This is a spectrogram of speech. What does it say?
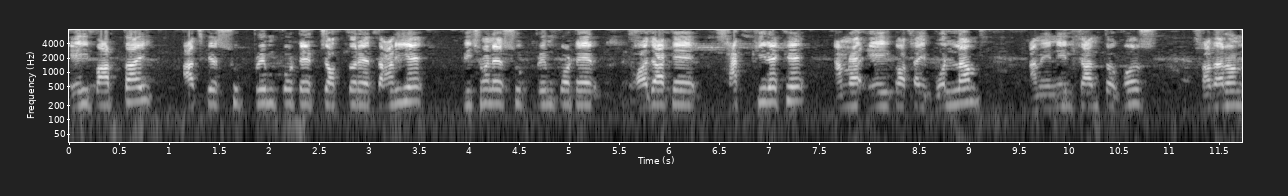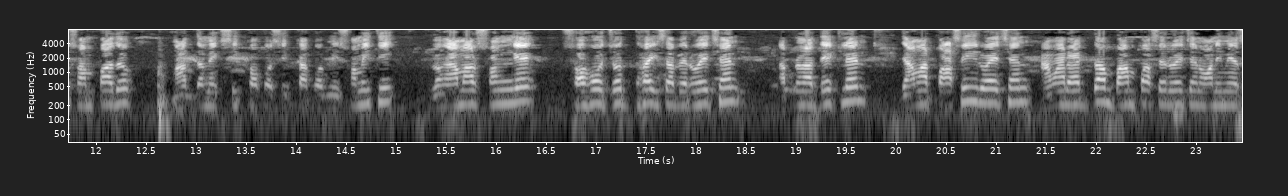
এই বার্তাই আজকে সুপ্রিম কোর্টের চত্বরে দাঁড়িয়ে, পিছনে সুপ্রিম কোর্টের ধ্বজাকে সাক্ষী রেখে আমরা এই কথাই বললাম। আমি নীলকান্ত ঘোষ, সাধারণ সম্পাদক, মাধ্যমিক শিক্ষক ও শিক্ষাকর্মী সমিতি। এবং আমার সঙ্গে সহযোদ্ধা হিসাবে রয়েছেন। আপনারা দেখলেন যে আমার পাশেই রয়েছেন, আমার একদম বাম পাশে রয়েছেন অনিমেষ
